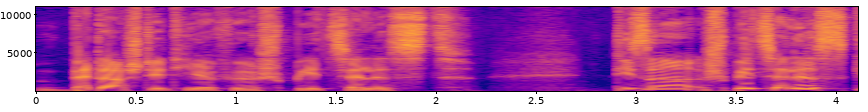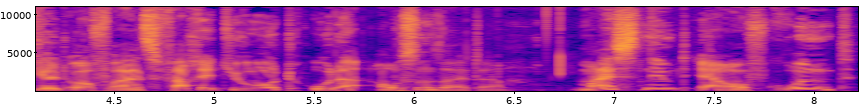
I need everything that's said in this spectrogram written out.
Beta steht hier für Spezialist. Dieser Spezialist gilt oft als Fachidiot oder Außenseiter. Meist nimmt er aufgrund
